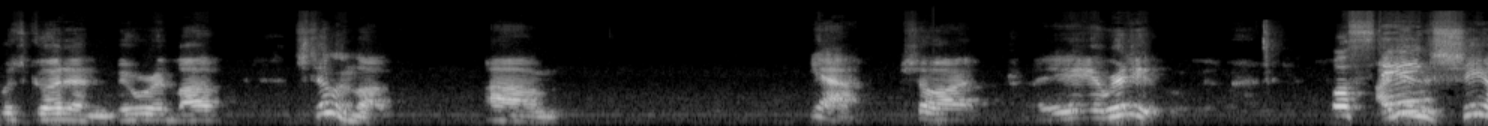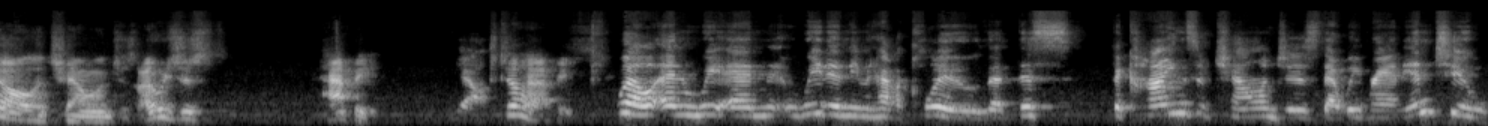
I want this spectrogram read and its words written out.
was good, and we were in love, still in love. Um, yeah. So I it really well, I didn't see all the challenges. I was just happy. Yeah. Still happy. Well, and we and we didn't even have a clue that this the kinds of challenges that we ran into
